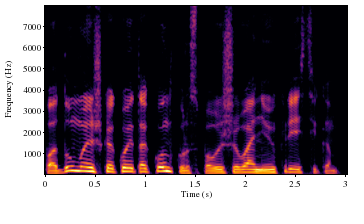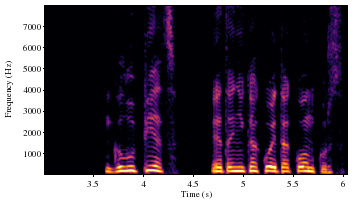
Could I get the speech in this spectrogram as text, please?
Подумаешь, какой-то конкурс по вышиванию крестиком». «Глупец! Это не какой-то конкурс.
